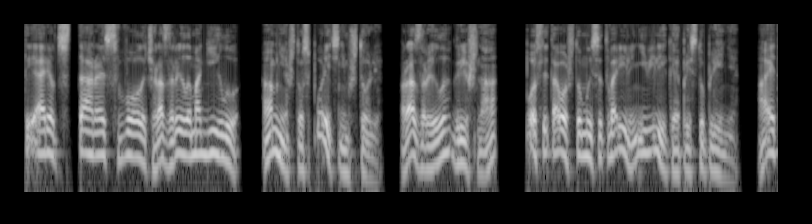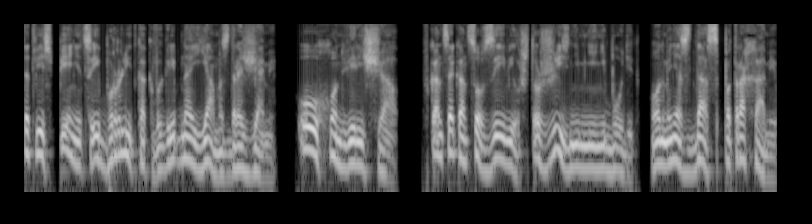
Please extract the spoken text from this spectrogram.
Ты, орет, старая сволочь, разрыла могилу. А мне что, спорить с ним, что ли? Разрыла, грешна. После того, что мы сотворили, невеликое преступление. А этот весь пенится и бурлит, как выгребная яма с дрожжами. Ух, он верещал. В конце концов заявил, что жизни мне не будет. Он меня сдаст с потрохами.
